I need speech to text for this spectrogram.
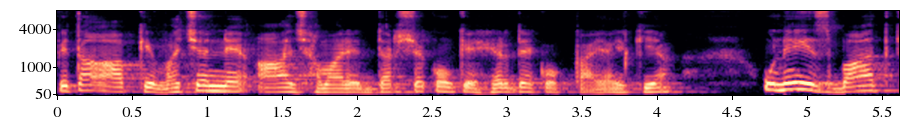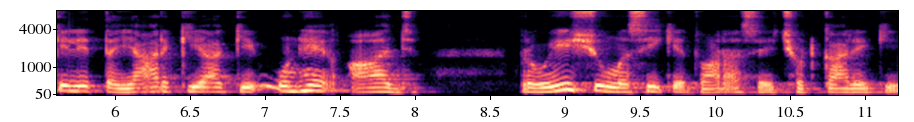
पिता, आपके वचन ने आज हमारे दर्शकों के हृदय को कायल किया। उन्हें इस बात के लिए तैयार किया कि उन्हें आज प्रभु यीशु मसीह के द्वारा से छुटकारे की,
